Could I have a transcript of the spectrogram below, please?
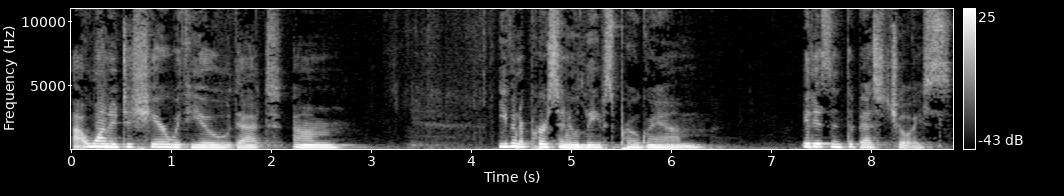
I wanted to share with you that um, even a person who leaves program, it isn't the best choice.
